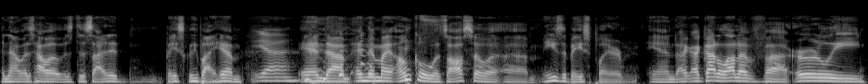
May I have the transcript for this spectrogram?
and that was how it was decided, basically by him yeah. and um, and then my uncle was also a um, he's a bass player, and I, I got a lot of uh, early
